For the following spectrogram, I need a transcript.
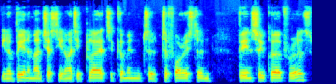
you know being a Manchester United player to come into to Forest and being superb for us.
